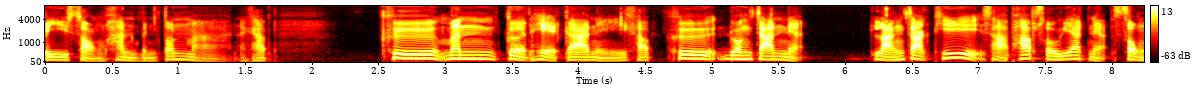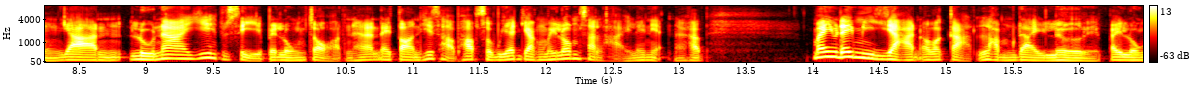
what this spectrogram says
ปี 2000 เป็นต้นมานะครับ คือมันเกิดเหตุการณ์อย่างนี้ครับ คือดวงจันทร์เนี่ย หลังจากที่สหภาพโซเวียตเนี่ยส่งยานลูน่า 24 ไปลงจอดนะฮะในตอนที่สหภาพโซเวียตยังไม่ล่มสลายเลยเนี่ยนะครับไม่ได้มียานอวกาศลำใดเลยไปลง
